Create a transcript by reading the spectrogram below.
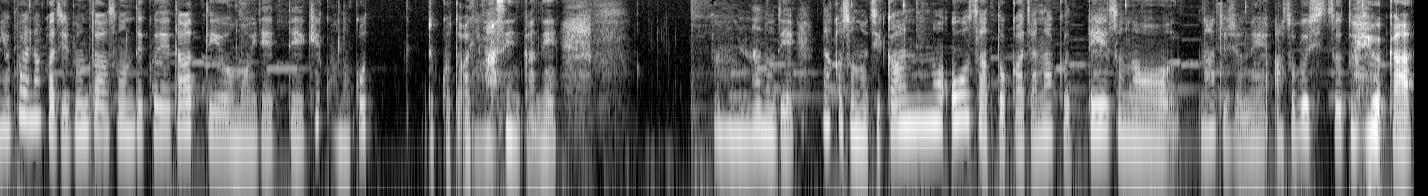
やっぱりなんか自分と遊んでくれたっていう思い出って結構残ることありませんかね。うん、なのでなんかその時間の多さとかじゃなくてその何て言うんでしょうね遊ぶ質というか、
